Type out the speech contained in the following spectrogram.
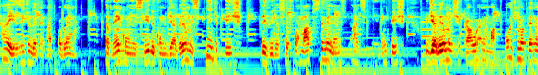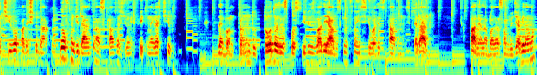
raízes de um determinado problema também conhecido como diagrama espinha de peixe, devido ao seu formato semelhante à espinha de um peixe. O diagrama de Chikawa é uma ótima alternativa para estudar com profundidade as causas de um efeito negativo, levantando todas as possíveis variáveis que influenciam o resultado inesperado. Para a elaboração do diagrama,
